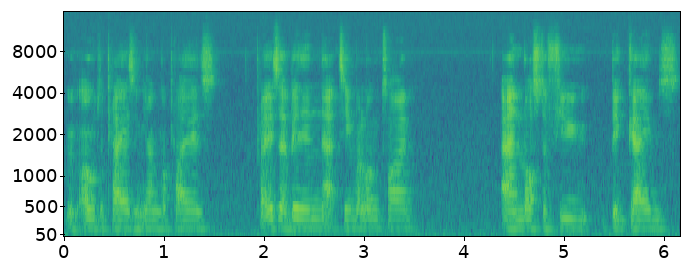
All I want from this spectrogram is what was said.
with older players and younger players, players that have been in that team a long time and lost a few big games,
